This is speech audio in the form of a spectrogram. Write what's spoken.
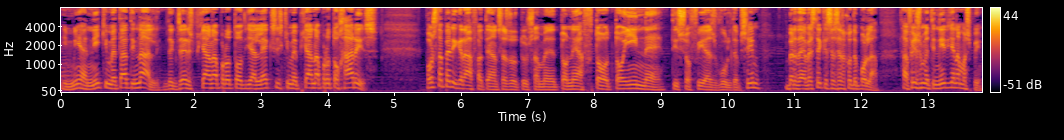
Η μία νίκη μετά την άλλη. Δεν ξέρει ποια να πρωτοδιαλέξει και με ποια να πρωτοχαρεί. Πώ θα περιγράφατε, αν σα ρωτούσαμε, τον εαυτό, το είναι τη Σοφία Βούλτεψη. Μπερδεύεστε και σας έρχονται πολλά. Θα αφήσουμε την ίδια να μας πει.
